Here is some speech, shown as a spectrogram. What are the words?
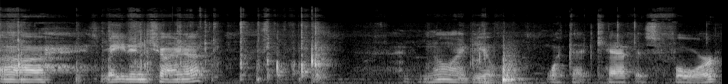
uh, it's made in China. No idea what that cap is for.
